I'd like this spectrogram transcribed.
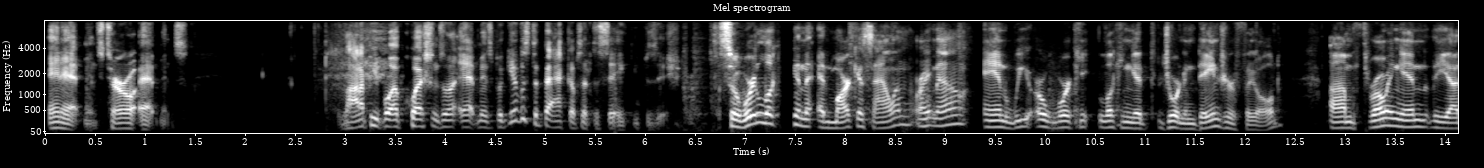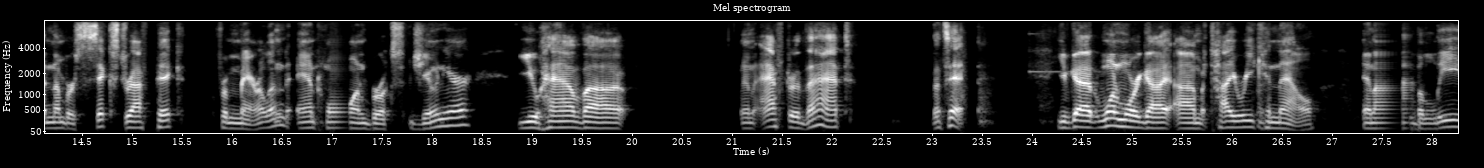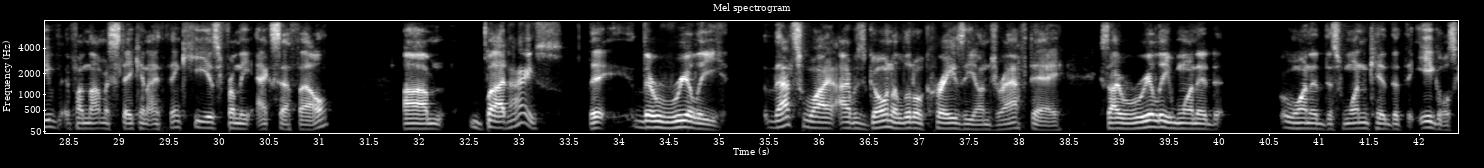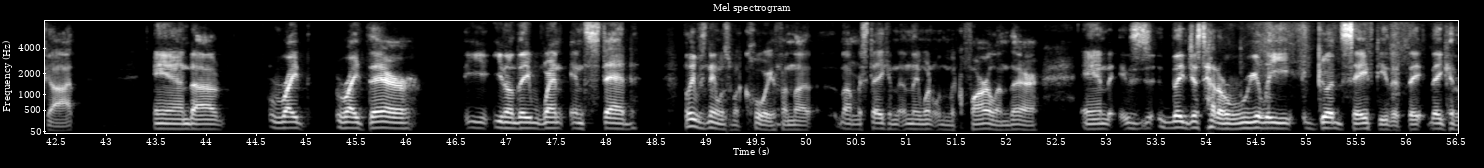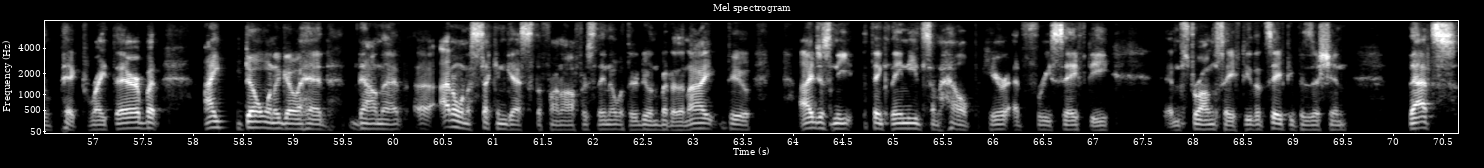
and Edmunds, Terrell Edmunds. A lot of people have questions on Edmunds, but give us the backups at the safety position. So we're looking at Marcus Allen right now, and we are working looking at Jordan Dangerfield, um, throwing in the uh, number six draft pick from Maryland, Antoine Brooks Jr. You have, uh, and after that, that's it. You've got one more guy, um, Tyree Kinnel, and I believe, if I'm not mistaken, I think he is from the XFL. Um, but nice. They, they're really. That's why I was going a little crazy on draft day because I really wanted wanted this one kid that the Eagles got, and uh, right right there, you, you, know, they went instead. I believe his name was McCoy, if I'm not not mistaken, and they went with McFarland there, and was, they just had a really good safety that they they could have picked right there, but. I don't want to go ahead down that. Uh, I don't want to second guess the front office. They know what they're doing better than I do. I just need think they need some help here at free safety and strong safety. That safety position. That's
